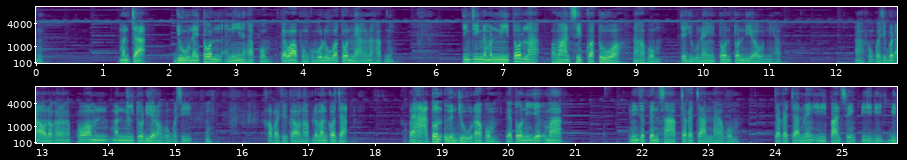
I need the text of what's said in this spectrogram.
นี่มันจะอยู่ในต้นอันนี้นะครับ ผม แต่ว่าผมก็บ่รู้ว่าต้นหยังนะครับ นี่ จริงๆนะมันมีต้นละประมาณสิบกว่าตัวนะครับ ผมจะอยู่ในต้นต้นเดียวนี่ครับอะผมก็ซิเบิดเอานะครับ เพราะว่ามันมันมีตัวเดียวนะครับผมก็ซิอื้อเข้าไปคือเก่านะครับ แล้วมันก็จะไปหาต้นอื่นอยู่นะครับผม แต่ต้นนี้เยอะมาก อันนี้จะเป็นซาบจักรจันนะครับผมจักรจันแมงอีป่านเสียงปีดบิน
